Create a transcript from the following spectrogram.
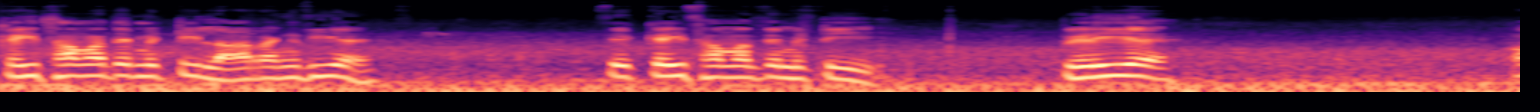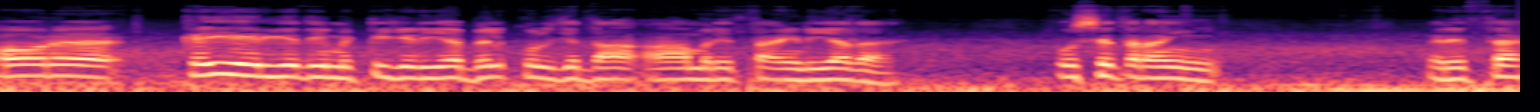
ਕਈ ਥਾਵਾਂ ਤੇ ਮਿੱਟੀ ਲਾਲ ਰੰਗ ਦੀ ਹੈ ਤੇ ਕਈ ਥਾਵਾਂ ਤੇ ਮਿੱਟੀ ਪੀਲੀ ਹੈ। ਔਰ ਕਈ ਏਰੀਏ ਦੀ ਮਿੱਟੀ ਜਿਹੜੀ ਹੈ ਬਿਲਕੁਲ ਜਿੱਦਾਂ ਆਮ ਰੇਤਾ ਇੰਡੀਆ ਦਾ ਉਸੇ ਤਰ੍ਹਾਂ ਹੀ ਰੇਤਾ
